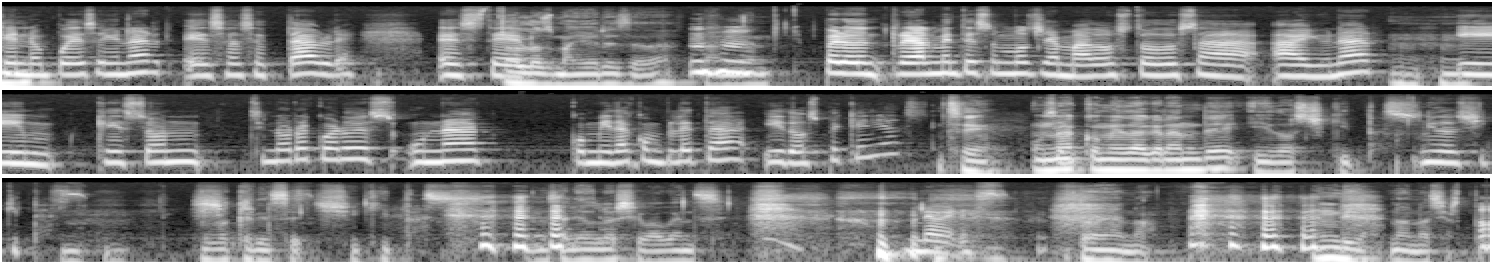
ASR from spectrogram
que no puedes ayunar es aceptable. Este, los mayores de edad. Pero realmente somos llamados todos a, a ayunar y que son, si no recuerdo, es una comida completa y dos pequeñas. Sí, una comida grande y dos chiquitas. Y dos chiquitas. Es lo que dice chiquitas. Me salió lo chihuahuense. No eres. Todavía no. Un día. No, no es cierto.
